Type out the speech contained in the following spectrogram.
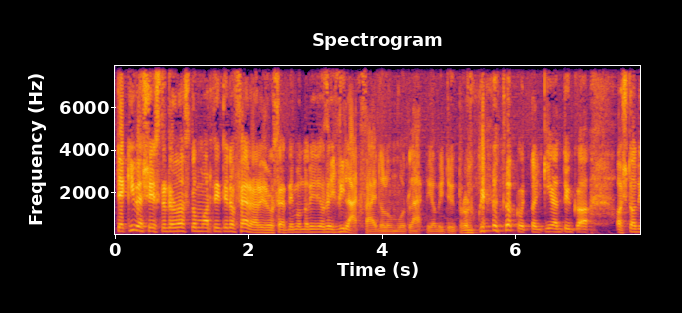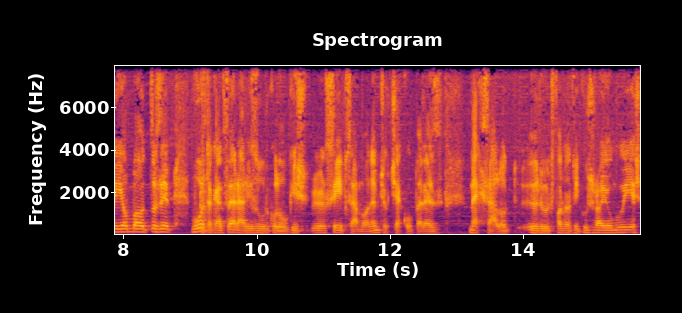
Te kivesézted az Aston Martin-t, én a ferrari szeretném mondani, hogy az egy világfájdalom volt látni, amit ők produkáltak, ott, hogy kimentünk a, a stadionba, ott azért voltak el Ferrari zurkolók is szép számmal, nem csak Csekó Perez megszállott, őrült, fanatikus rajongói, és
